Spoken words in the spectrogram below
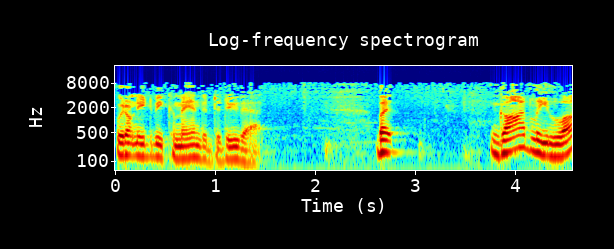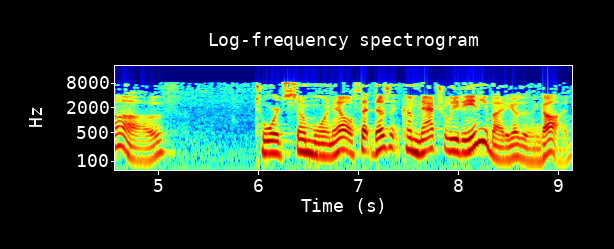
We don't need to be commanded to do that. But godly love towards someone else, that doesn't come naturally to anybody other than God.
